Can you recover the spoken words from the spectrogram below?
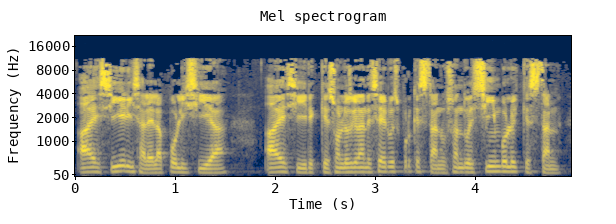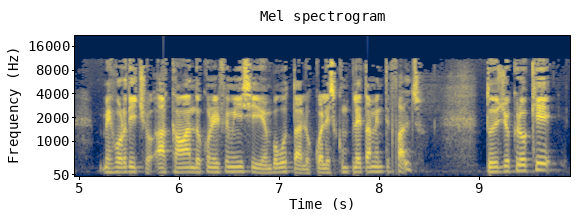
a decir y sale la policía a decir que son los grandes héroes porque están usando el símbolo y que están, mejor dicho, acabando con el feminicidio en Bogotá, lo cual es completamente falso. Entonces yo creo que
